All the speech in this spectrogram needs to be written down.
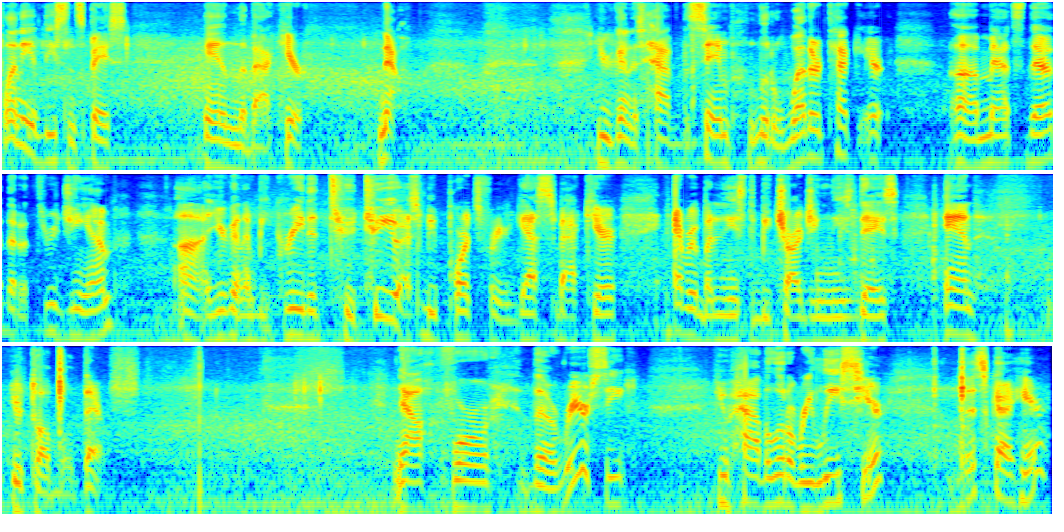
plenty of decent space in the back here. Now, you're to have the same little WeatherTech uh, mats there that are through GM. Uh, you're to be greeted to two USB ports for your guests back here. Everybody needs to be charging these days, and your 12 volt there. Now, for the rear seat, you have a little release here. This guy here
